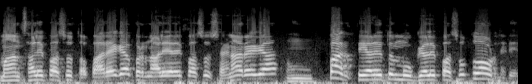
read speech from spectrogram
ਮਾਨਸਾ ਵਾਲੇ ਪਾਸੋਂ ਤਪਾ ਰਹਿ ਗਿਆ ਬਰਨਾਲੇ ਵਾਲੇ ਪਾਸੋਂ ਸਹਿਣਾ ਰਹਿ ਗਿਆ ਹੂੰ। ਭਗਤੇ ਵਾਲੇ ਤੋਂ ਮੋਗੇ ਵਾਲੇ ਪਾਸੋਂ ਧੌੜ ਨੇੜੇ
